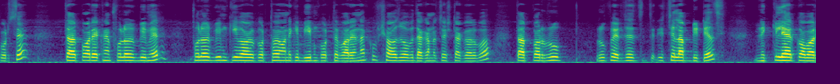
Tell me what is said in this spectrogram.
কোর্সে তারপর এখানে ফ্লোর বিমের ফ্লোর বিম কীভাবে করতে হয়, অনেকে বিম করতে পারে না। খুব সহজভাবে দেখানোর চেষ্টা করব। তারপর রূপ রূপের যে সেলাপ ডিটেলস ক্লিয়ার কভার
